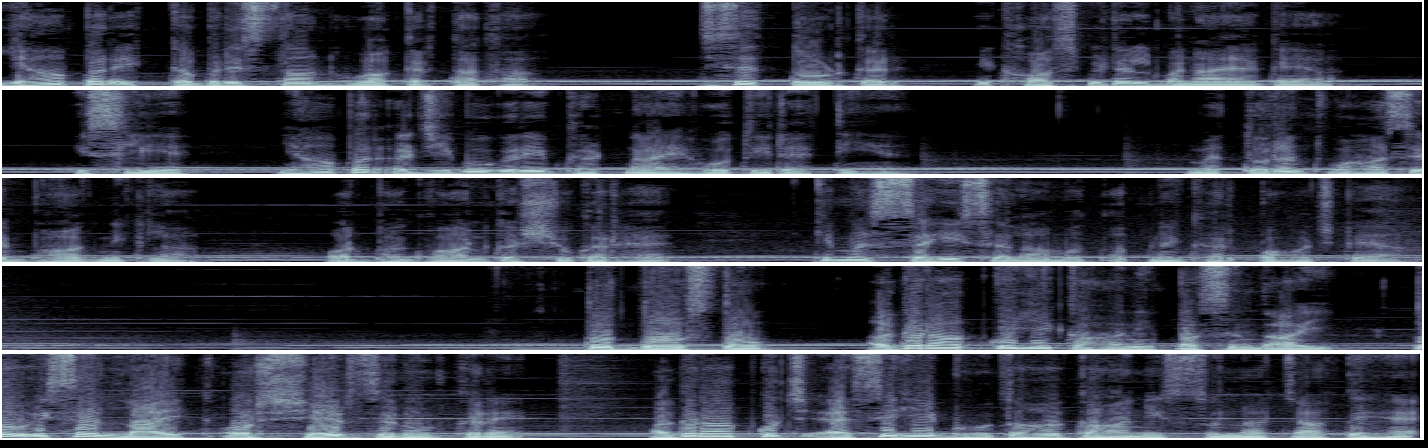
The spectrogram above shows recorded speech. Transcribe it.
यहाँ पर एक कब्रिस्तान हुआ करता था, जिसे तोड़कर एक हॉस्पिटल बनाया गया। इसलिए यहाँ पर अजीबोगरीब घटनाएँ होती रहती हैं। मैं तुरंत वहाँ से भाग निकला और भगवान का शुक्र है कि मैं सही सलामत अपने घर पहुँच गया। तो दोस्तों, अगर आपको ये कहानी पसंद आई तो इसे लाइक और शेयर ज़रूर करें। अगर आप कुछ ऐसी ही भूतहा कहानी सुनना चाहते हैं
